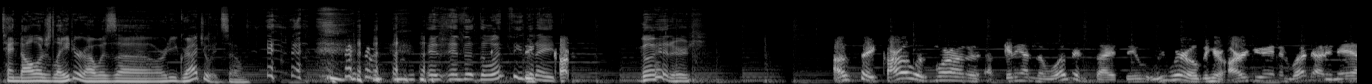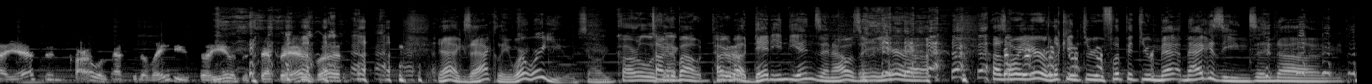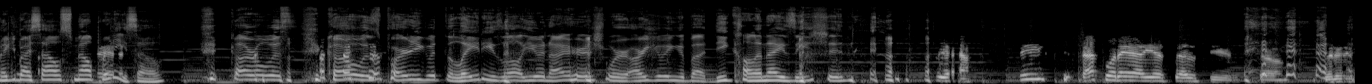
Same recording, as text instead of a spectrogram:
Ten dollars later, I was uh, already a graduate. So and, and the, the one thing that I go ahead, Hirsch. I would say Carl was more on the getting on the women's side. See, we were over here arguing and whatnot in AIS, and Carl was after the ladies, so he was a step ahead of us. yeah, exactly. Where were you? So Carl was talking act- about talking Yeah. about dead Indians, and I was over here. Uh, I was over here looking through, flipping through ma- magazines and uh, making myself smell pretty. So Carl was Carl was partying with the ladies while you and I, Hirsch, were arguing about decolonization. yeah. See, that's what AIS does to you. So,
